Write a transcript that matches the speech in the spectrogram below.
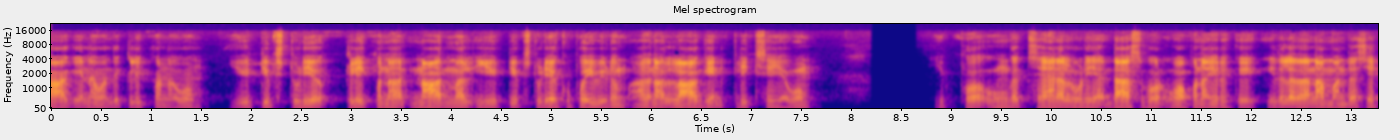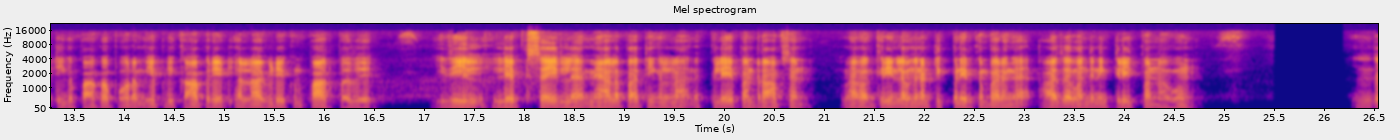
லாகினை வந்து கிளிக் பண்ணவும். யூடியூப் ஸ்டுடியோ கிளிக் பண்ணால் நார்மல் யூடியூப் ஸ்டுடியோவுக்கு போய்விடும். அதனால் லாகின் கிளிக் செய்யவும். இப்போது உங்கள் சேனலுடைய டேஷ்போர்ட் ஓப்பன் ஆகிருக்கு இதில் தான் நம்ம அந்த செட்டிங்கை பார்க்க போகிறோம் எப்படி காப்பிரைட் எல்லா வீடியோக்கும் பார்ப்பது? இதில் லெஃப்ட் சைடில் மேலே பார்த்தீங்கன்னா இந்த ப்ளே பண்ணுற ஆப்ஷன் க்ரீனில் வந்து நான் டிக் பண்ணியிருக்கேன் பாருங்கள் அதை வந்து நீங்கள் கிளிக் பண்ணவும். இந்த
